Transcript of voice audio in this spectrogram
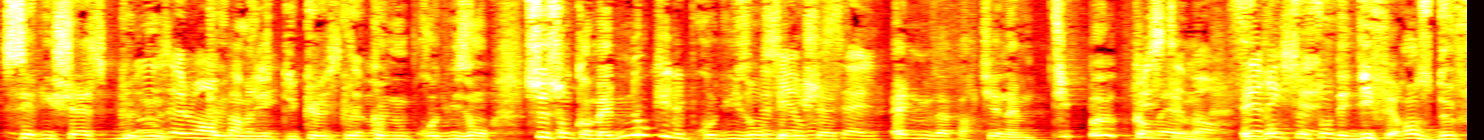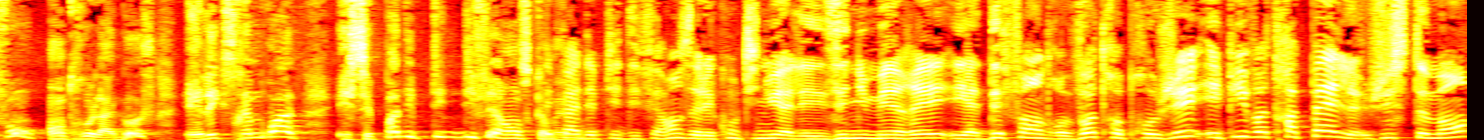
ces richesses que nous, que, nous, produisons. Ce sont quand même nous qui les produisons, ces richesses. Elles nous appartiennent un petit peu quand même. Et donc ce sont des différences de fond entre la gauche et l'extrême droite. Et ce pas des petites différences quand même. pas des petites différences. Vous allez continuer à les énumérer et à défendre votre projet. Et puis votre appel, justement,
